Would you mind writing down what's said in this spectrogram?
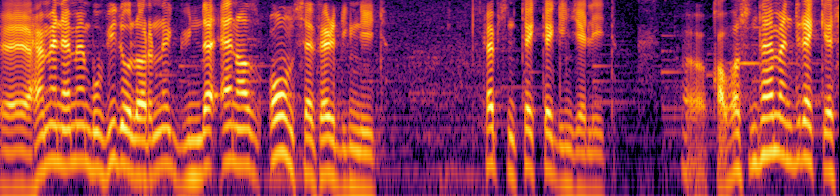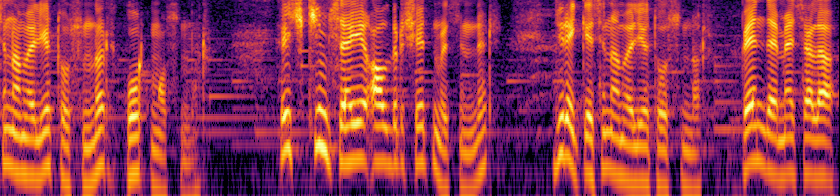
Ee, hemen hemen bu videolarını günde en az 10 sefer dinleydim. Hepsini tek tek inceleydim. Ee, kafasında hemen direkt gelsin ameliyat olsunlar, korkmasınlar. Hiç kimseyi aldırış etmesinler. Direkt gelsin ameliyat olsunlar. Ben de mesela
